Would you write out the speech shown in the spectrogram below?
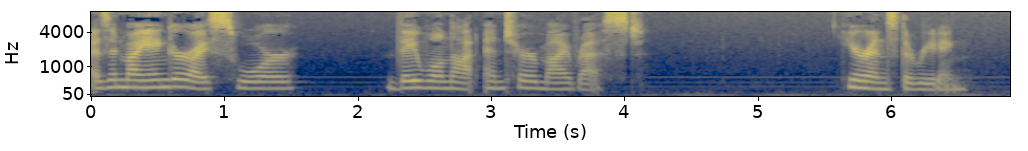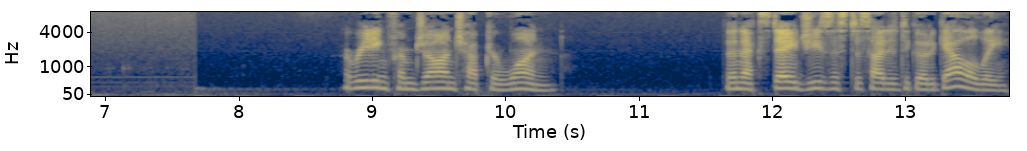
As in my anger I swore, They will not enter my rest. Here ends the reading. A reading from John chapter 1. The next day Jesus decided to go to Galilee.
